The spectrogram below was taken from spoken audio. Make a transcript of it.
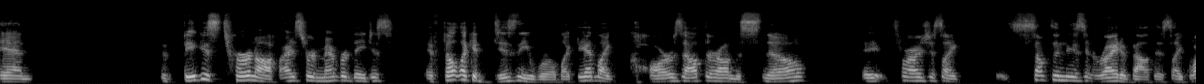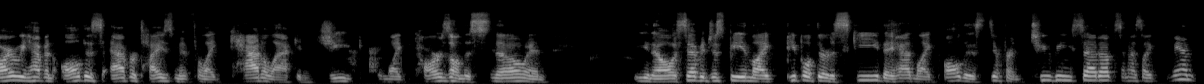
And the biggest turnoff, I just remember they just, it felt like a Disney world. Like they had like cars out there on the snow. As far as just like something isn't right about this. Like, why are we having all this advertisement for like Cadillac and Jeep and like cars on the snow? And, you know, instead of it just being like people up there to ski, they had like all this different tubing setups. And I was like, man,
